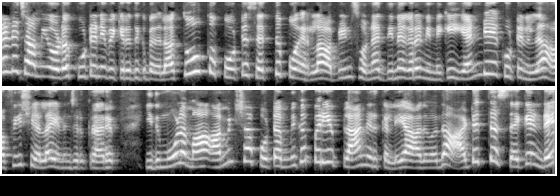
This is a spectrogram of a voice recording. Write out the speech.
பழனிசாமியோட கூட்டணி வைக்கிறதுக்கு பதிலாக தூக்கு போட்டு செத்து போயிடலாம் அப்படின்னு சொன்ன தினகரன் இன்னைக்கு என்டிஏ கூட்டணியில அபிஷியலா இணைஞ்சிருக்காரு இது மூலமா அமித்ஷா போட்ட மிகப்பெரிய பிளான் இருக்கு இல்லையா? அதை வந்து அடுத்த செகண்டே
